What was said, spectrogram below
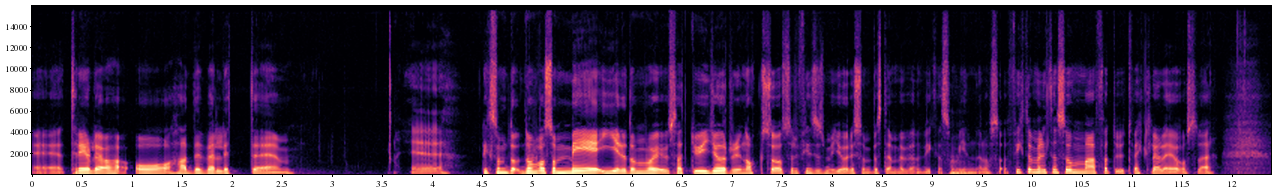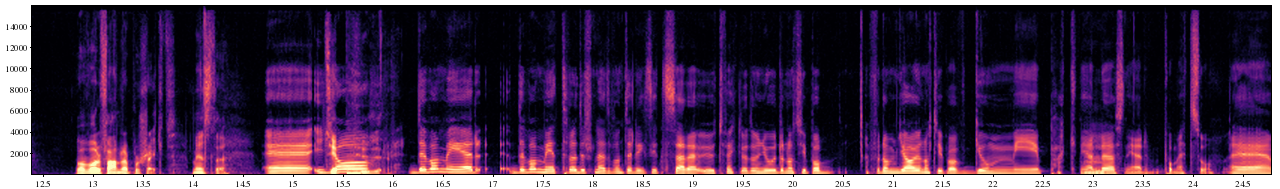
eh, trevliga och hade väldigt eh, eh, liksom, de, de var så med i det, de var ju, satt ju i juryn också, så det finns ju som en jury som bestämmer vem, vilka som Mm. vinner och så. Fick de en liten summa för att utveckla det och sådär. Vad var det för andra projekt? Minns du? Eh, Typ ja, hur? det var, mer, det var mer traditionellt, det var inte riktigt så här utvecklat. De gjorde någon typ av, för de gör ju någon typ av gummipackningar, Mm. lösningar på Mezzo. Eh,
